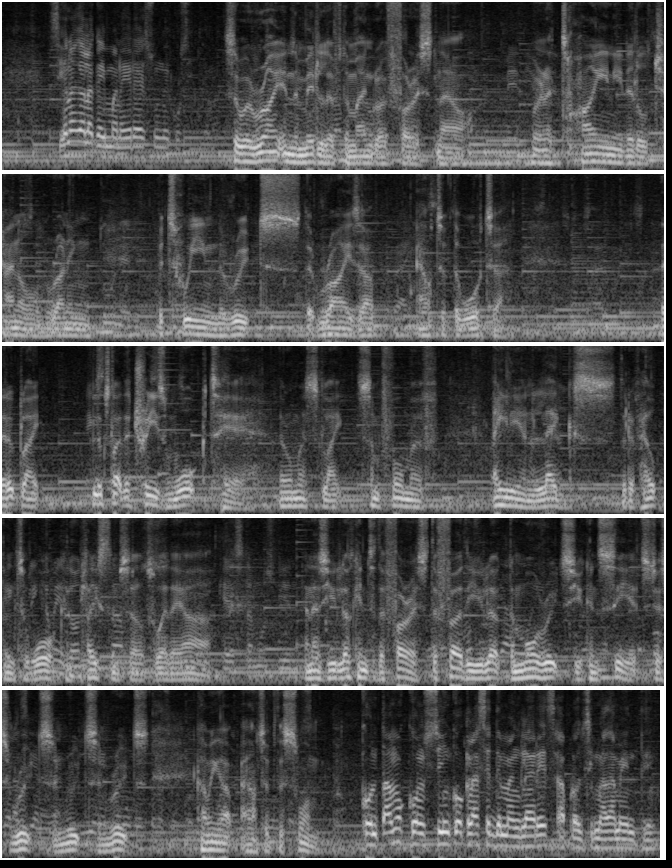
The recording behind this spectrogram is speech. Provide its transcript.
Ciénaga la Caimanera es un ecosistema. So we're right in the middle of the mangrove forest now. We're in a tiny little channel running between the roots that rise up out of the water. They look like it looks like the trees walked here. They're almost like some form of alien legs that have helped them to walk and place themselves where they are. And as you look into the forest, the further you look, the more roots you can see. It's just roots and roots and roots coming up out of the swamp. Contamos con cinco clases de manglares aproximadamente.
